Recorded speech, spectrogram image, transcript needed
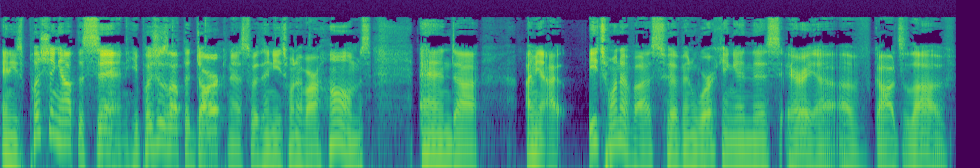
and he's pushing out the sin. He pushes out the darkness within each one of our homes. And uh, I mean, I, each one of us who have been working in this area of God's love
